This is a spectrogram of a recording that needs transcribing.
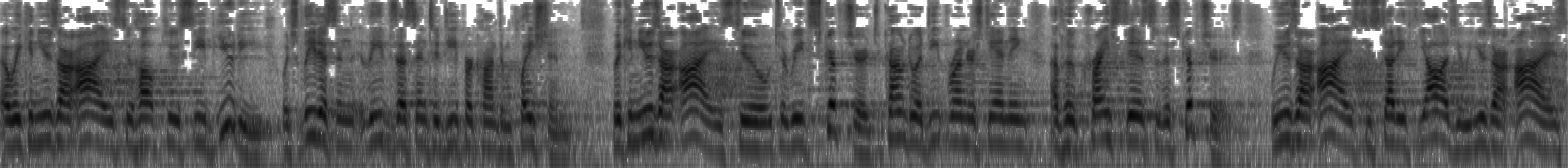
Uh, we can use our eyes to help to see beauty, which lead us in, leads us into deeper contemplation. We can use our eyes to, to read scripture, to come to a deeper understanding of who Christ is through the scriptures. We use our eyes to study theology. We use our eyes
